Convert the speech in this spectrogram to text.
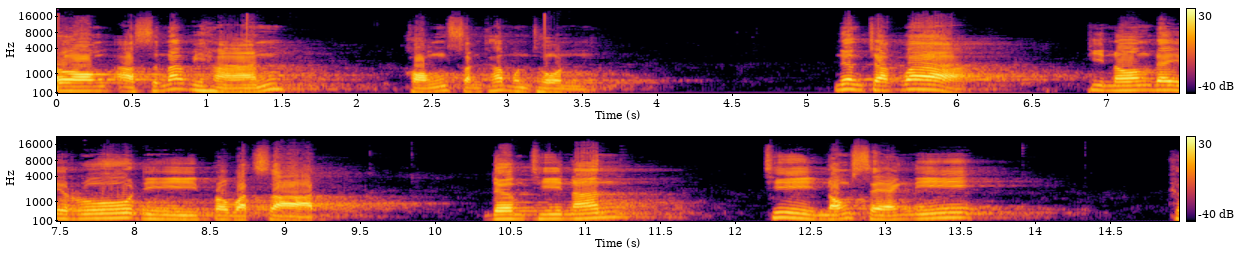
รองอัสนวิหารของสังฆมณฑล เนื่องจากว่าพี่น้องได้รู้ดีประวัติศาสตร์ เดิมทีนั้นที่หนองแสงนี้ เค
